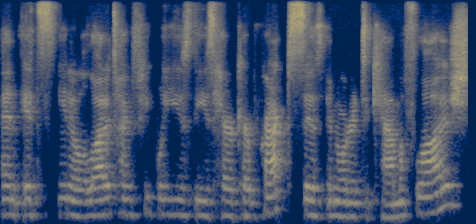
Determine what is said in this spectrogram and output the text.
and it's you know a lot of times people use these hair care practices in order to camouflage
